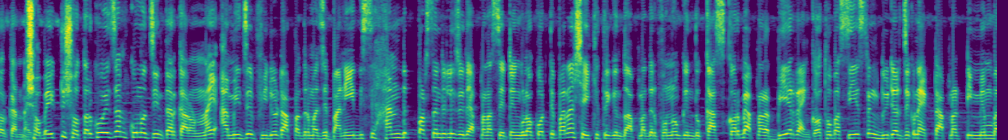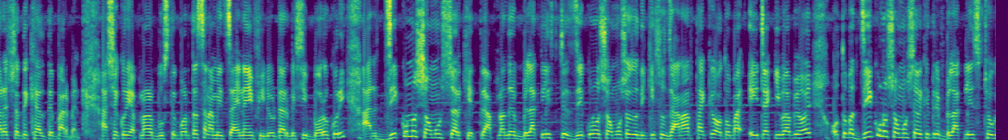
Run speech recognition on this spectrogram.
দরকার নাই। সবাই একটু সতর্ক হয়ে যান, কোনো চিন্তার কারণ নাই। আমি যে ভিডিওটা আপনাদের মাঝে বানিয়ে দিচ্ছি হান্ড্রেড পার্সেন্টলি যদি আপনারা সেটিংগুলো করতে পারেন, সেই ক্ষেত্রে কিন্তু আপনাদের ফোনেও কিন্তু কাজ করবে। আপনারা বিয়ের র্যাঙ্ক অথবা সিএস র্যাঙ্ক দুইটার যে কোনো একটা আপনার টিম মেম্বারের সাথে খেলতে পারবেন। আশা করি আপনারা বুঝতে পারতেছেন, আমি চাই না এই ভিডিওটা আর বেশি বড় করি। আর যে কোনো সমস্যার ক্ষেত্রে আপনাদের ব্ল্যাক লিস্টে যে কোনো সমস্যা যদি কিছু জানার থাকে, অথবা এইটা কীভাবে হয়, অথবা যে কোনো সমস্যার ক্ষেত্রে ব্ল্যাক লিস্ট হোক,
